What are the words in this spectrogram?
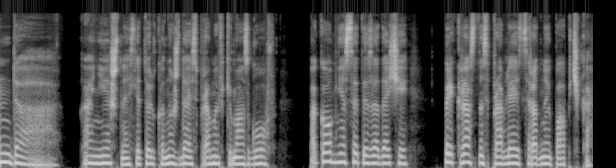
Да, конечно, если только нуждаюсь в промывке мозгов. Пока у меня с этой задачей прекрасно справляется родной папочка.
